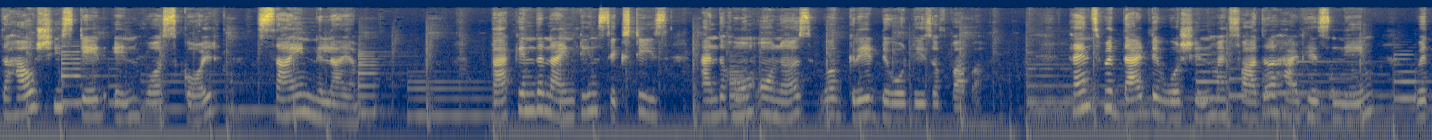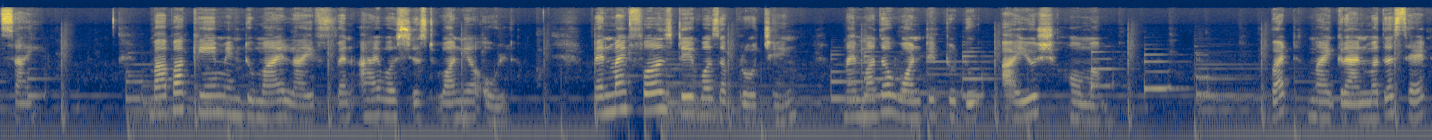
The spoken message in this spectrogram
The house she stayed in was called Sai Nilayam. Back in the 1960s, and the homeowners were great devotees of Baba. Hence, with that devotion, my father had his name with Sai. Baba came into my life when I was just one year old. When my first day was approaching, my mother wanted to do Ayush Homam. But my grandmother said,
